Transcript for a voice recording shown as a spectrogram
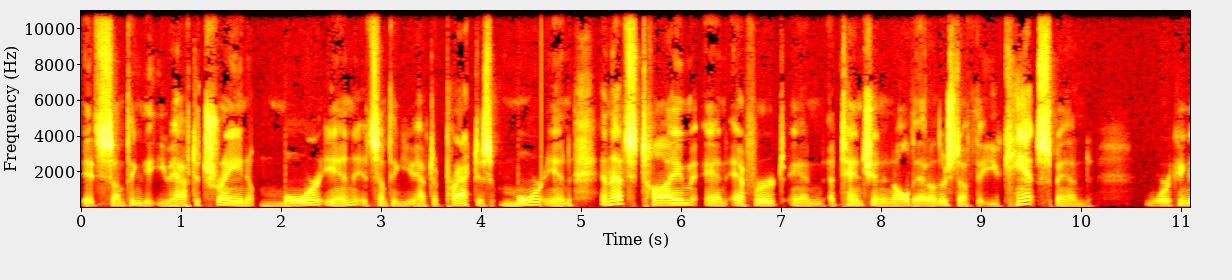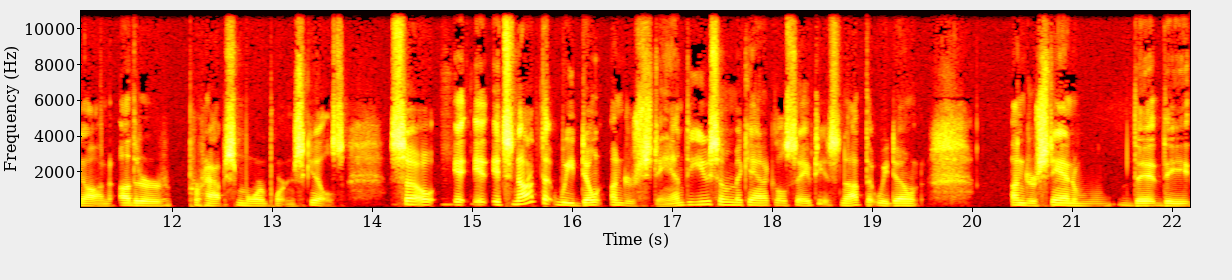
It's something that you have to train more in. It's something you have to practice more in. And that's time and effort and attention and all that other stuff that you can't spend working on other, perhaps more important skills. So it, it, it's not that we don't understand the use of mechanical safety. It's not that we don't understand the the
